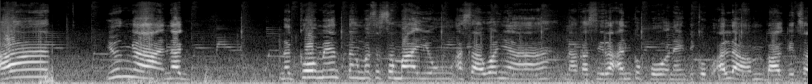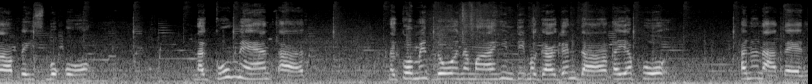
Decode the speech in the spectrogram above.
At yun nga, nag nag-comment ng masasama yung asawa niya, nakasiraan ko po na hindi ko alam bakit sa Facebook ko nag-comment at nag-comment doon ng mga hindi magaganda. Kaya po, ano natin,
